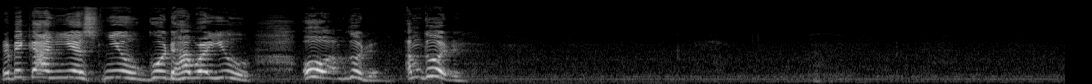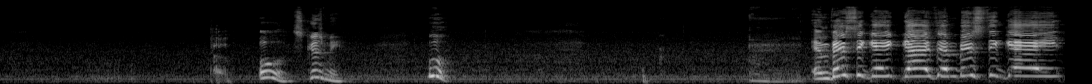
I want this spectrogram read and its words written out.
Rebecca yes, new, good, how are you? Oh, I'm good. I'm good. Oh, excuse me. Ooh. Investigate, guys, investigate.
